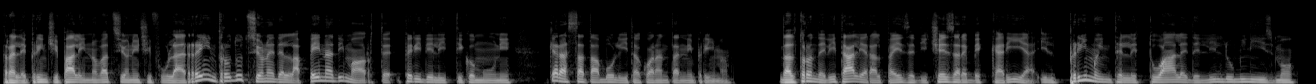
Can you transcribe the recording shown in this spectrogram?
Tra le principali innovazioni ci fu la reintroduzione della pena di morte per i delitti comuni, che era stata abolita 40 anni prima. D'altronde l'Italia era il paese di Cesare Beccaria, il primo intellettuale dell'illuminismo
